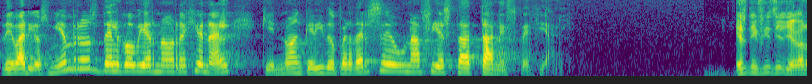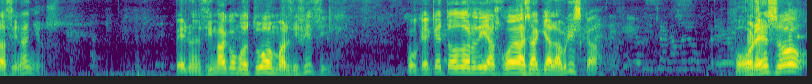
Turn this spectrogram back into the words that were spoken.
de varios miembros del gobierno regional que no han querido perderse una fiesta tan especial. Es difícil llegar a 100 años, pero encima como tú es más difícil. Porque es que todos los días juegas aquí a la brisca. Por eso,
